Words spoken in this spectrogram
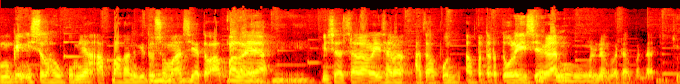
Mungkin istilah hukumnya apa kan gitu somasi atau apalah ya. Hmm, hmm. Bisa secara lisan ataupun apa tertulis ya kan. Betul. Benar-benar benar. Gitu.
